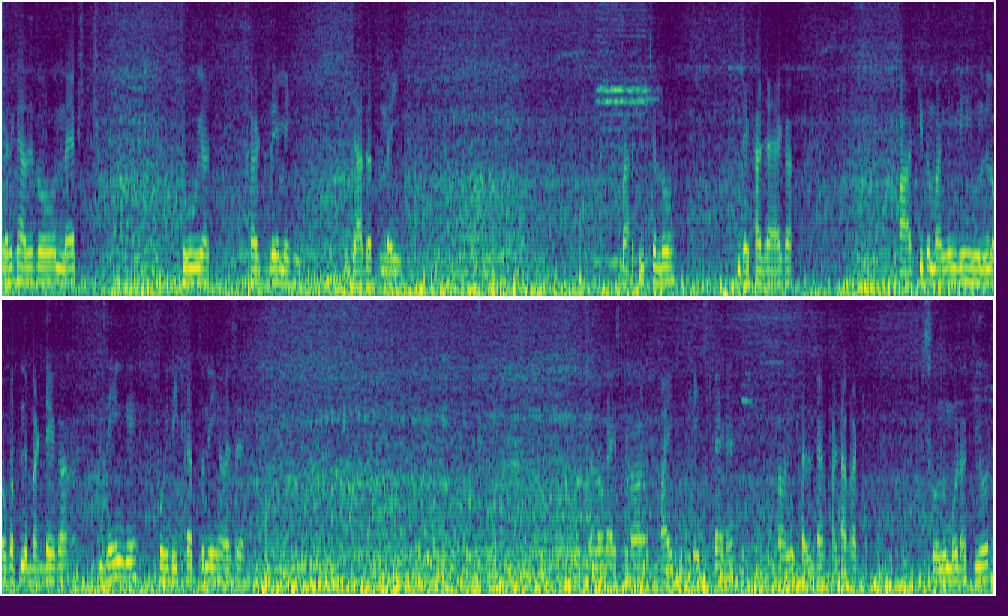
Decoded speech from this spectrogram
मेरे ख्याल से तो नेक्स्ट टू या थर्ड डे में ही, ज़्यादा तो नहीं। बाकी चलो, देखा जाएगा। पार्टी तो मांगेंगे ही, उन लोग अपने बर्थडे का देंगे, कोई दिक्कत तो नहीं है वैसे। तो चलो गाइस थोड़ा बाइक को खींचते हैं। निकलते हैं फटाफट। सोनू मोड़ा की ओर।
